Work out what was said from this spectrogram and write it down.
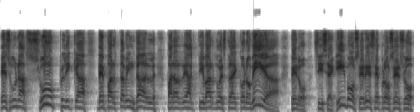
Es una súplica departamental para reactivar nuestra economía, pero si seguimos en ese proceso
